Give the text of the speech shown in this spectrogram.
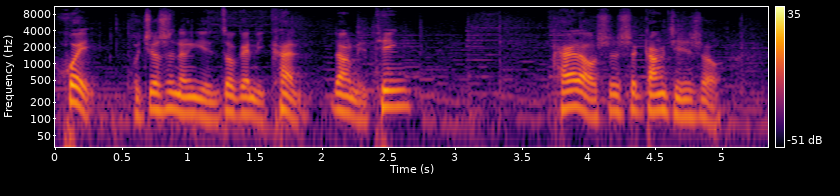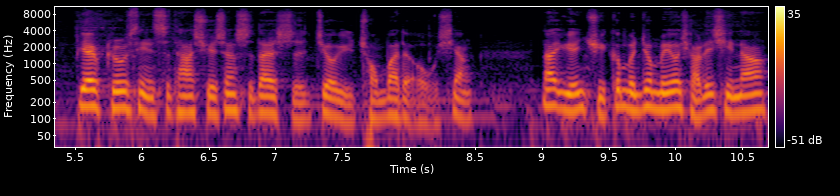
会我就是能演奏给你看，让你听。凯老师是钢琴手。B.F. g r u s i n 是他学生时代时就已崇拜的偶像，那原曲根本就没有小提琴呢。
